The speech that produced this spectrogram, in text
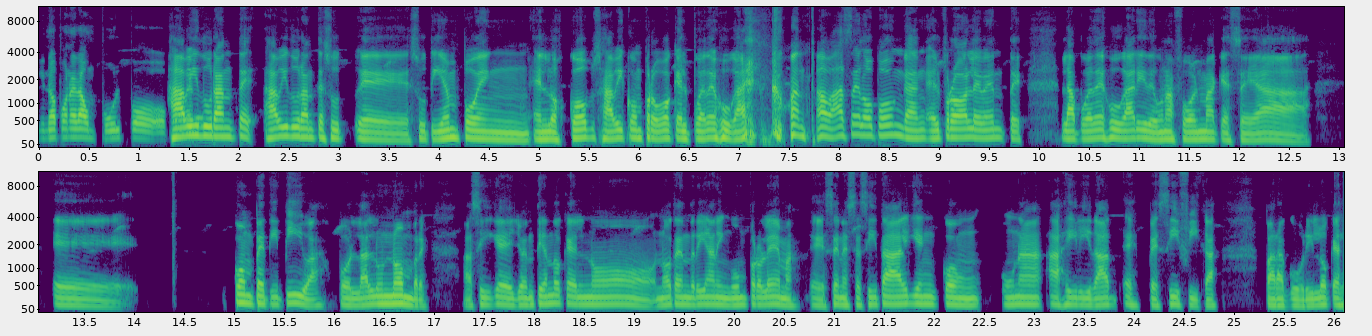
no poner a un pulpo? Javi, durante, Javi durante su, eh, su tiempo en, los Cubs, Javi comprobó que él puede jugar cuanta base lo pongan, él probablemente la puede jugar y de una forma que sea eh, competitiva, por darle un nombre. Así que yo entiendo que él no, tendría ningún problema. Eh, se necesita alguien con una agilidad específica para cubrir lo que es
